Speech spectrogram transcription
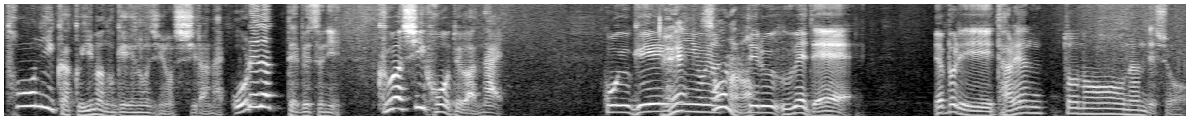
とにかく今の芸能人を知らない。俺だって別に詳しい方ではない。こういう芸人をやってる上でやっぱりタレントのなんでしょ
